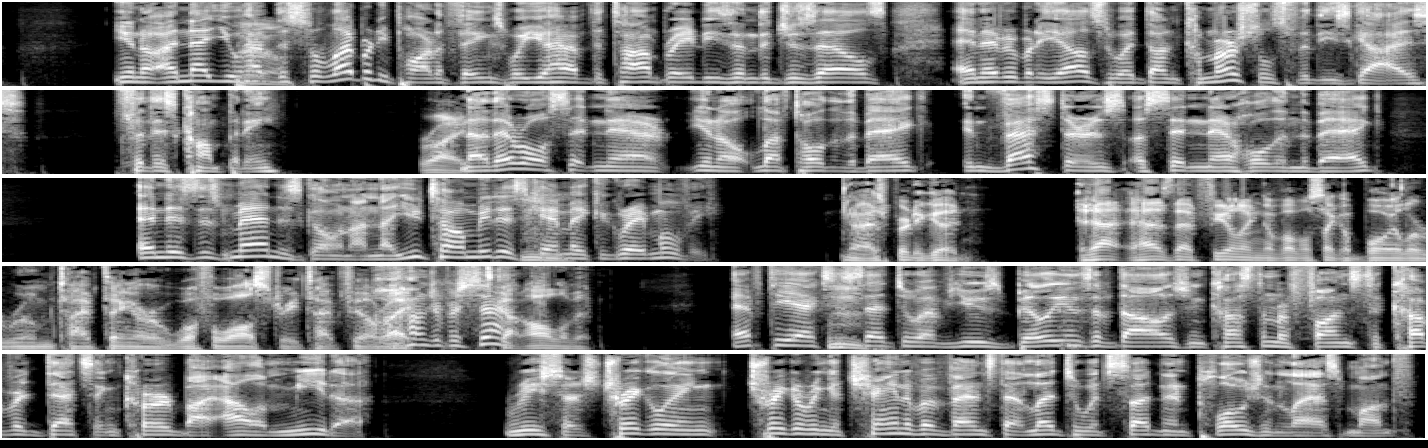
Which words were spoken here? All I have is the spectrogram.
you know, and now you have Yeah. the celebrity part of things where you have the Tom Brady's and the Giseles and everybody else who had done commercials for these guys for this company. Right. Now they're all sitting there, you know, left holding the bag. Investors are sitting there holding the bag. And there's this madness going on. Now you tell me this Hmm. can't make a great movie. It's pretty good. It, ha- it has that feeling of almost like a boiler room type thing or a Wolf of Wall Street type feel, right? 100%. It's got all of it. FTX Hmm. is said to have used billions of dollars in customer funds to cover debts incurred by Alameda Research, triggering triggering a chain of events that led to its sudden implosion last month.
